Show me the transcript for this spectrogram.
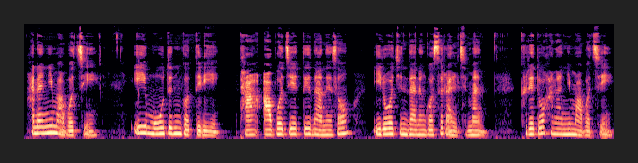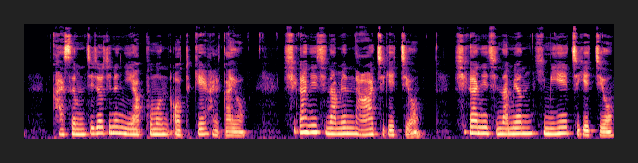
하나님 아버지 이 모든 것들이 다 아버지의 뜻 안에서 이루어진다는 것을 알지만 그래도 하나님 아버지 가슴 찢어지는 이 아픔은 어떻게 할까요? 시간이 지나면 나아지겠지요. 시간이 지나면 희미해지겠지요.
